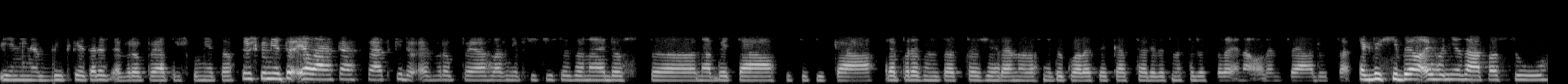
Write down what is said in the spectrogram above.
jiný nabídky tady z Evropy a trošku mě to, trošku mě to i láká zpátky do Evropy a hlavně příští sezona je dost uh, nabitá, co se týká reprezentace, že hrajeme vlastně tu kvalifikaci a kdybychom se dostali i na olympiádu, tak, tak bych chyběla i hodně zápasů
